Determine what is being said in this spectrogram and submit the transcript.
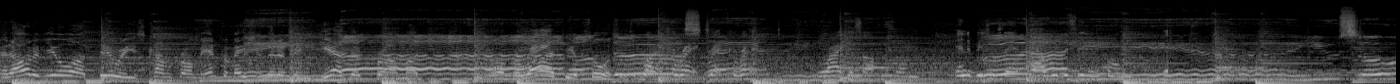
And all of your theories come from information that have been gathered from a, a variety of sources. Right, correct, correct, correct. Variety of sources from individuals that eyewitnesses and from you so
